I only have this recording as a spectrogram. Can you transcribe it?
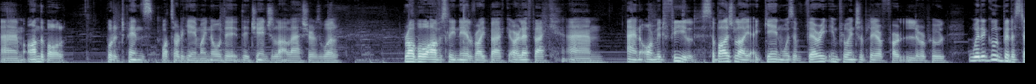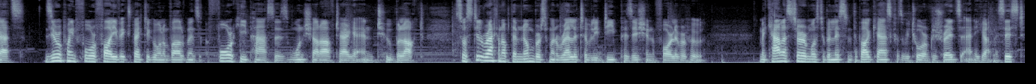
um, on the ball, but it depends what sort of game. I know they, they changed a lot last year as well. Robbo obviously nailed right back or left back, um, and our midfield. Szoboszlai again was a very influential player for Liverpool with a good bit of stats. 0.45 expected goal involvements, 4 key passes, 1 shot off target, and 2 blocked. So, still racking up them numbers from a relatively deep position for Liverpool. McAllister must have been listening to the podcast because we tore him to shreds and he got an assist.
